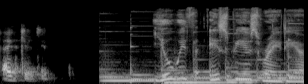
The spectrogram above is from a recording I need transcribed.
ਥੈਂਕ ਯੂ ਜੀ। You're with SBS Radio.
